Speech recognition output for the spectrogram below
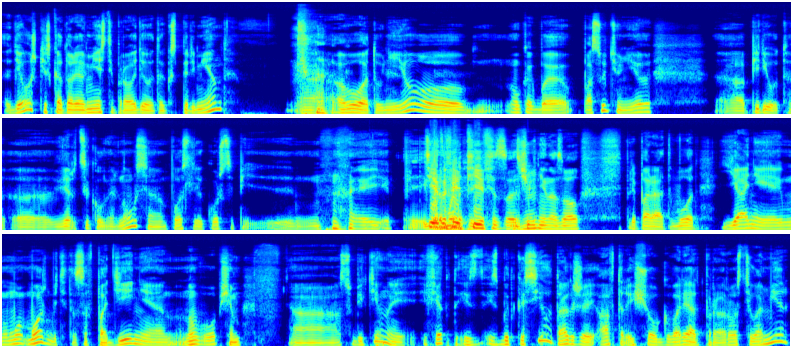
девушки, с которой я вместе проводил этот эксперимент, а, вот, у нее, ну, как бы, по сути, у нее период, э, вер- цикл вернулся после курса пи- э, чуть не назвал препарат. Вот. Я не... Может быть, это совпадение, ну, в общем, а, субъективный эффект из- избытка сил. Также авторы еще говорят про рост теломер.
